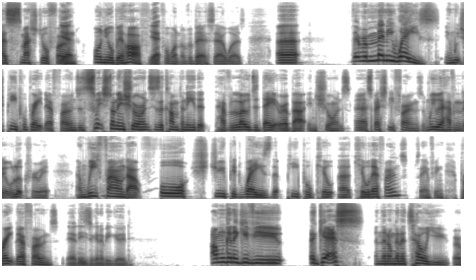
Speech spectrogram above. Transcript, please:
has smashed your phone Yeah. on your behalf, Yeah. for want of a better set of words. Uh, there are many ways in which people break their phones, and Switched on Insurance is a company that have loads of data about insurance, uh, especially phones. And we were having a little look through it, and we found out four stupid ways that people kill uh, kill their phones. Same thing, break their phones. yeah, these are gonna be good. I'm going to give you a guess, and then I'm going to tell you a,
